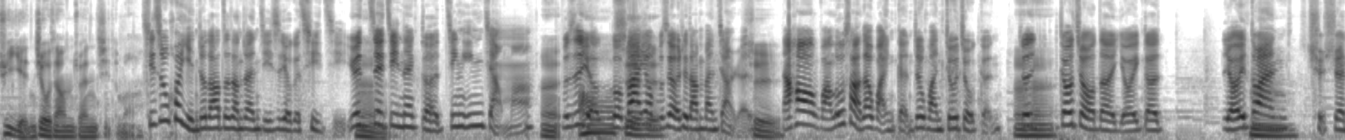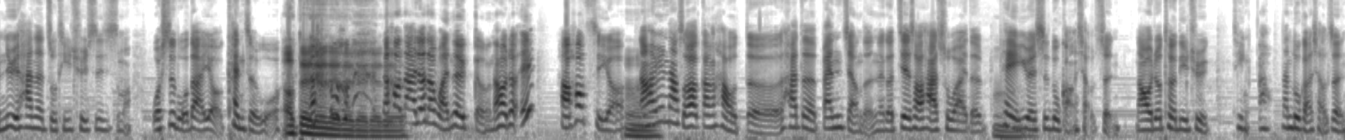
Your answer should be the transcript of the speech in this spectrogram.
去研究这张专辑的吗？其实会研究到这张专辑是有个契机，因为最近那个金鹰奖嘛，嗯、不是有罗大佑不是有去当颁奖人，是然后网络上有在玩梗，就玩九九梗，就啾啾的有一个有一段曲旋律，它的主题曲是什么？我是罗大佑，看着我。哦，对对对对对对。然后大家就在玩这个梗，然后就哎、欸，好好奇哦。嗯、然后因为那时候刚好的他的颁奖的那个介绍他出来的配乐是《鹿港小镇》，然后我就特地去听啊，那《鹿港小镇》。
